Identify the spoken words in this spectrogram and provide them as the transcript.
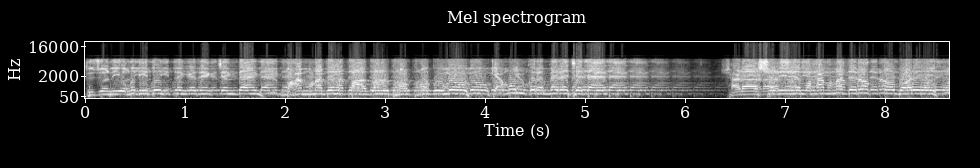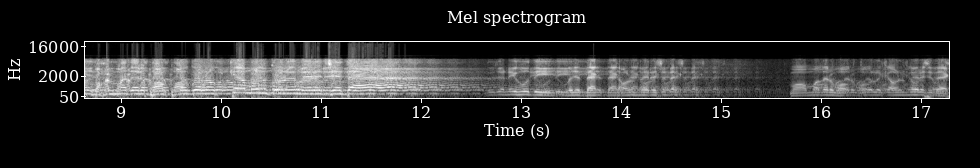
দুজন ইহুদি দূর থেকে দেখছেন, দেখ, মোহাম্মদের পাগল ভক্তগুলো কেমন করে মেরেছে, দেখ। সারা শরীরে মোহাম্মদের রক্ত বরে মোহাম্মদের ভক্তগুলো কেমন করে মেরেছে দেখ। দুজন ইহুদি বলে, দেখ, কেমন মেরেছে দেখ। মোহাম্মদের ভক্তগুলো কেমন মেরেছে দেখ।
